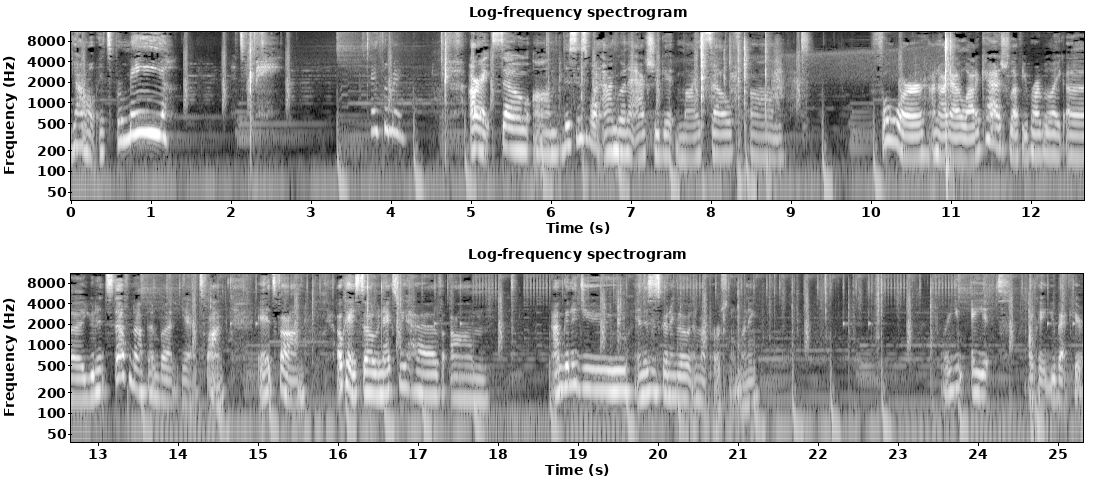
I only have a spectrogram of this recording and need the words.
y'all, it's for me. It's for me. It's for me. All right, so um, this is what I'm going to actually get myself um, for. I know I got a lot of cash left. You're probably like, uh, you didn't stuff nothing, but yeah, it's fine. It's fine. Okay, so next we have, um, I'm to do, and this is to go in my personal money. Where you at? Okay, you back here.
